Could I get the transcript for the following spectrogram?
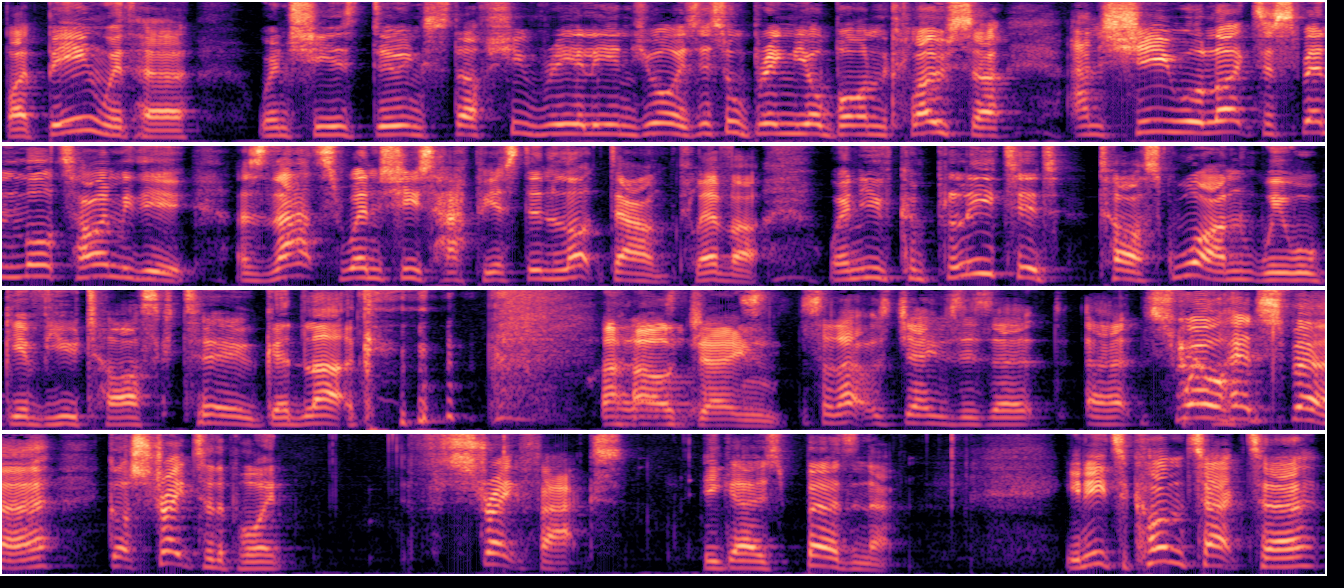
By being with her when she is doing stuff she really enjoys. This will bring your bond closer and she will like to spend more time with you, as that's when she's happiest in lockdown. Clever. When you've completed task one, we will give you task two. Good luck. Oh, James. So that was James's uh, uh, swellhead spur. Got straight to the point, straight facts. He goes, birds and that. You need to contact her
